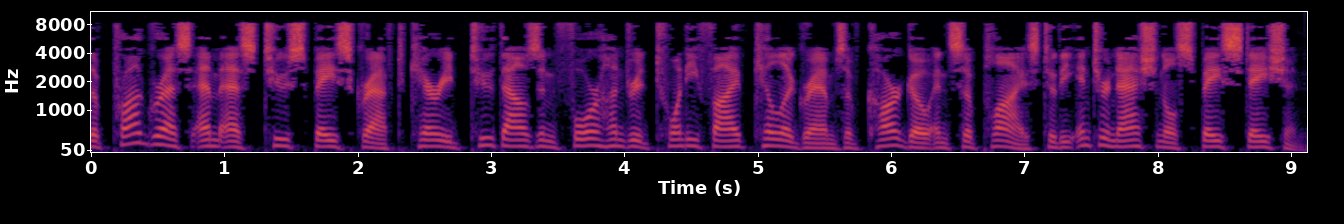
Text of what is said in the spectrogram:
The Progress MS-2 spacecraft carried 2,425 kilograms of cargo and supplies to the International Space Station.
